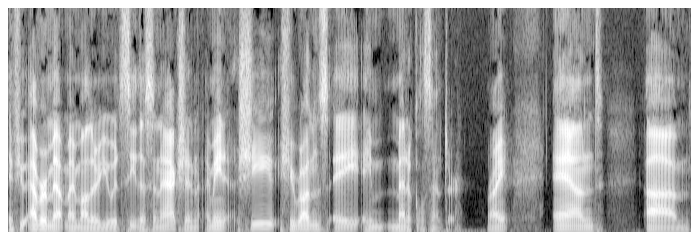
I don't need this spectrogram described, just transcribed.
if you ever met my mother, you would see this in action. I mean, she she runs a a medical center, right? And um,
